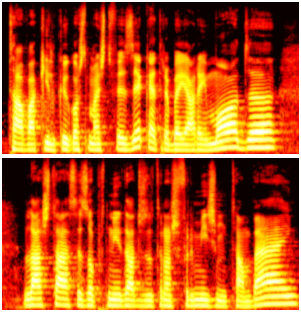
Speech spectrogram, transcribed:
estava aquilo que eu gosto mais de fazer, que é trabalhar em moda. Lá está essas oportunidades do transformismo também.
